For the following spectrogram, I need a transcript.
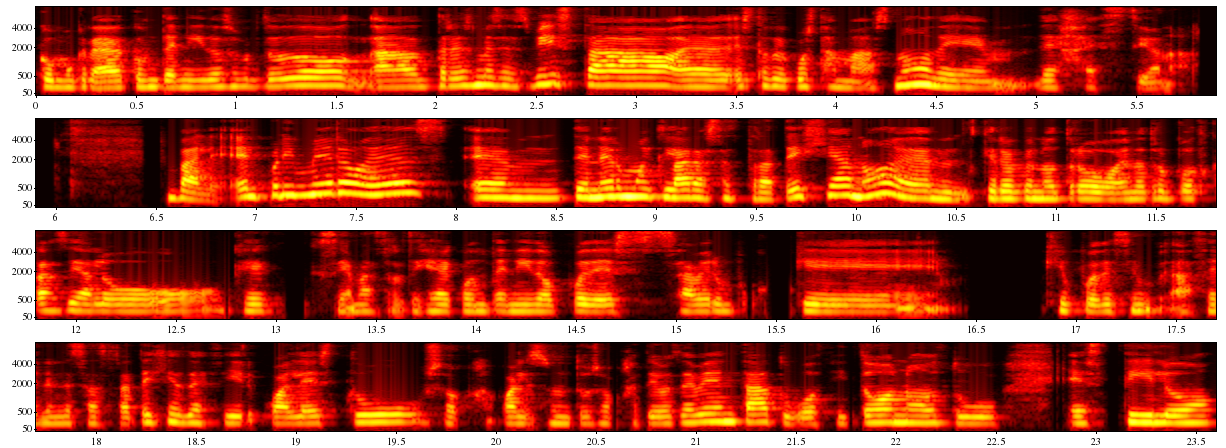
cómo crear contenido, sobre todo a tres meses vista, eh, esto que cuesta más, ¿no? de gestionar. Vale, el primero es em, tener muy clara esa estrategia, ¿no? Em, creo que en otro, en otro podcast ya lo que se llama estrategia de contenido puedes saber un poco qué, que puedes hacer en esa estrategia, es decir, cuál es tu, cuáles son tus objetivos de venta, tu voz y tono, tu estilo,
